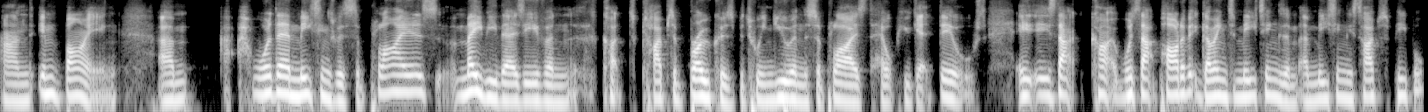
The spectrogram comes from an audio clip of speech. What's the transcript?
And in buying, um, were there meetings with suppliers? Maybe there's even types of brokers between you and the suppliers to help you get deals. Is, that? Was that part of it? Going to meetings and, and meeting these types of people?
